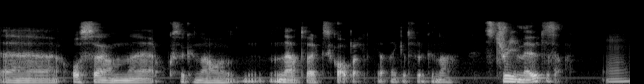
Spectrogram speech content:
Eh, och sen eh, också kunna ha nätverkskabel helt enkelt för att kunna streama ut det sen. Mm.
